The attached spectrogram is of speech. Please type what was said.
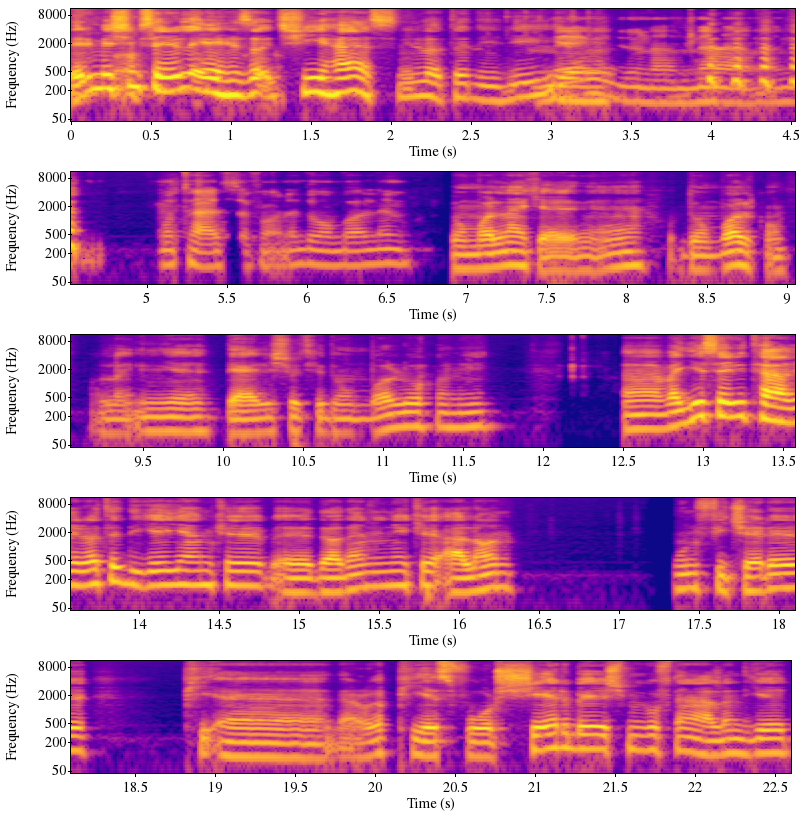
بریم بشیم سریال احزار. چی هست؟ میلا تو دیدی؟ نمی‌دونم نه. من متاسفانه دنبال نمی دنبال نکردی نه خب دنبال کن. حالا این یه دلیل شد که دنبال بکنی. و یه سری تغییرات دیگه ای هم که دادن اینه که الان اون feature پی در واقع PS4 share بهش می‌گفتن. الان دیگه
